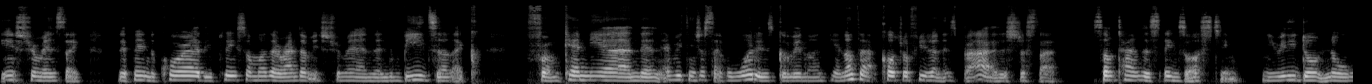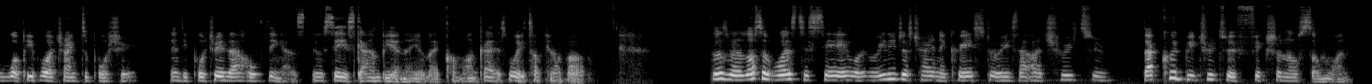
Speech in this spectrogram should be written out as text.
instruments, like they're playing the kora, they play some other random instrument, and then the beads are like from Kenya, and then everything's just like, what is going on here? Not that cultural fusion is bad, it's just that sometimes it's exhausting. You really don't know what people are trying to portray. And they portray that whole thing as they'll say it's Gambian, and you're like, come on, guys, what are you talking about? Those were lots of words to say. We're really just trying to create stories that are true to, that could be true to a fictional someone,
